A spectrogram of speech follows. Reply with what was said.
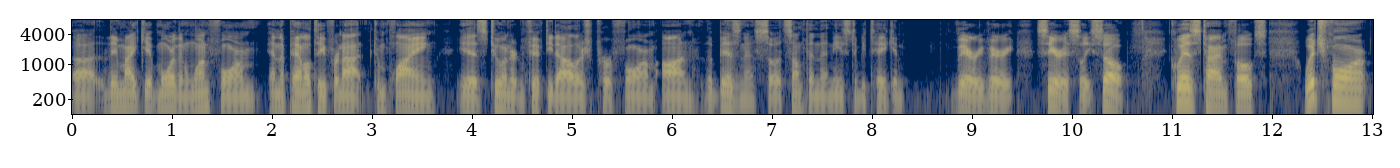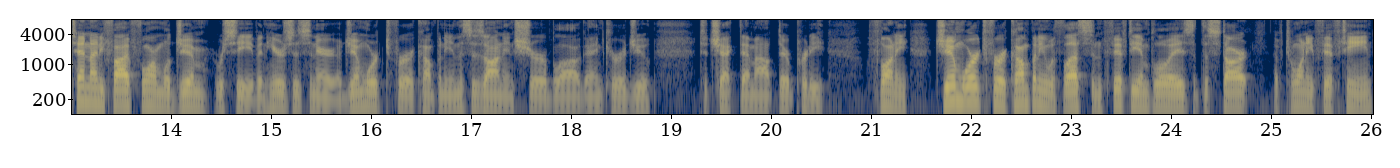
uh, they might get more than one form, and the penalty for not complying is $250 per form on the business. So it's something that needs to be taken very, very seriously. So, quiz time, folks. Which form 1095 form will Jim receive? And here's his scenario. Jim worked for a company, and this is on Insure Blog. I encourage you to check them out. They're pretty funny. Jim worked for a company with less than 50 employees at the start of 2015.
